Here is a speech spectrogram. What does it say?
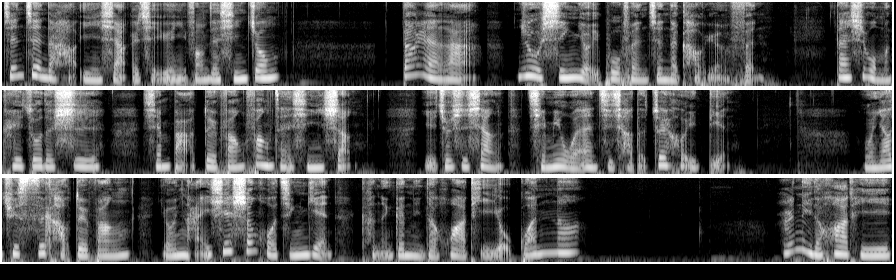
真正的好印象，而且愿意放在心中。当然啦，入心有一部分真的靠缘分，但是我们可以做的是，先把对方放在心上，也就是像前面文案技巧的最后一点，我们要去思考对方。有哪一些生活经验可能跟你的话题有关呢？而你的话题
